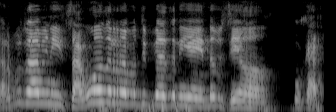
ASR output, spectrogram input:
கருப்பசாமி நீ சகோதரரை பத்தி பேசுனீங்க என்ன விஷயம்? உட்கார்.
